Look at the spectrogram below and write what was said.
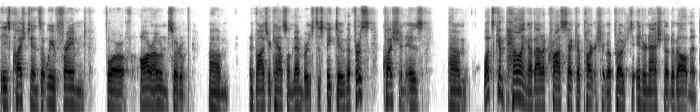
these questions that we've framed for our own sort of um, advisory council members to speak to. The first question is, um, what's compelling about a cross-sector partnership approach to international development?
